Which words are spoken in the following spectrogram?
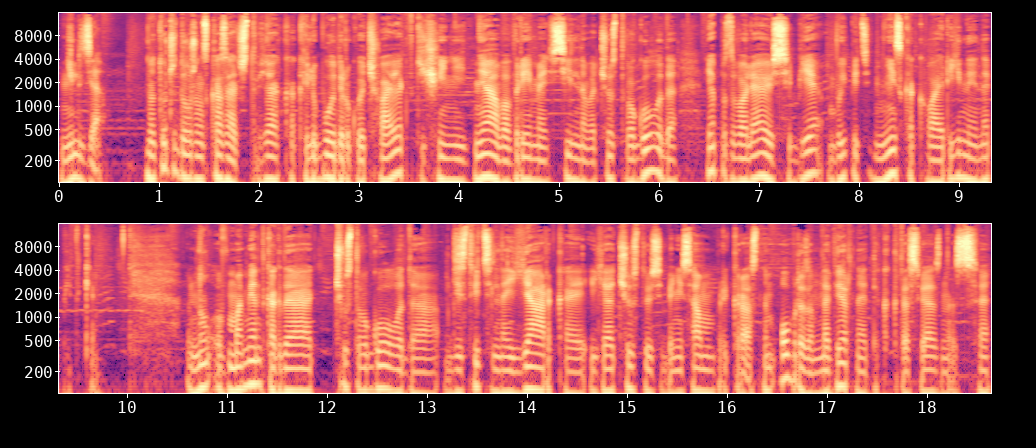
нельзя». Но тут же должен сказать, что я, как и любой другой человек, в течение дня во время сильного чувства голода я позволяю себе выпить низкокалорийные напитки – ну, в момент, когда чувство голода действительно яркое, и я чувствую себя не самым прекрасным образом, наверное, это как-то связано с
